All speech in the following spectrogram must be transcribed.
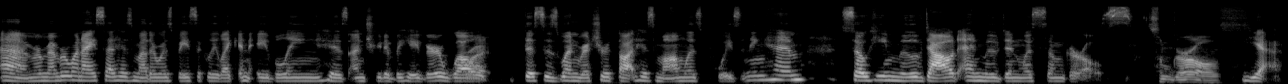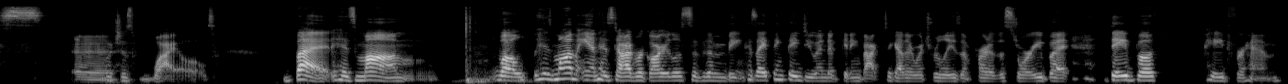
um, remember when i said his mother was basically like enabling his untreated behavior? Well Right. this is when richard thought his mom was poisoning him. So he moved out and moved in with some girls. Some girls. yes. Eh, which is wild. But his mom, well, his mom and his dad, regardless of them being, because I think they do end up getting back together, which really isn't part of the story, but they both paid for him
